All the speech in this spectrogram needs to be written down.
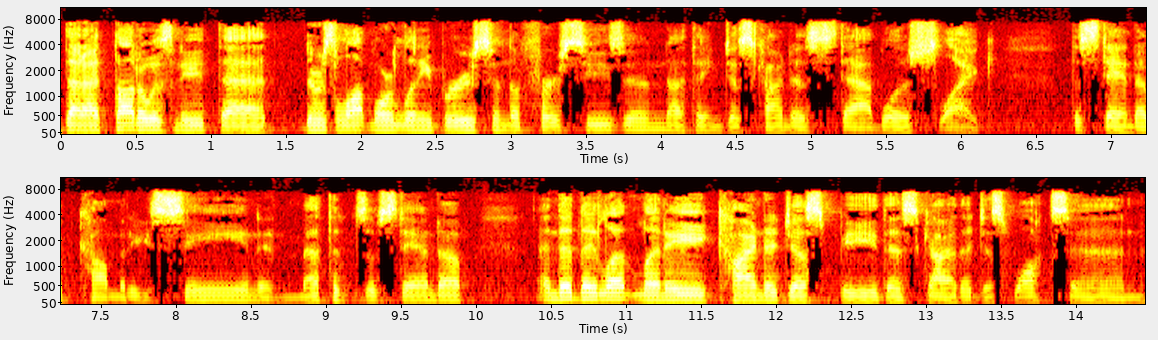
that I thought it was neat that there was a lot more Lenny Bruce in the first season. I think just kind of established like the stand-up comedy scene and methods of stand-up, and then they let Lenny kind of just be this guy that just walks in.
